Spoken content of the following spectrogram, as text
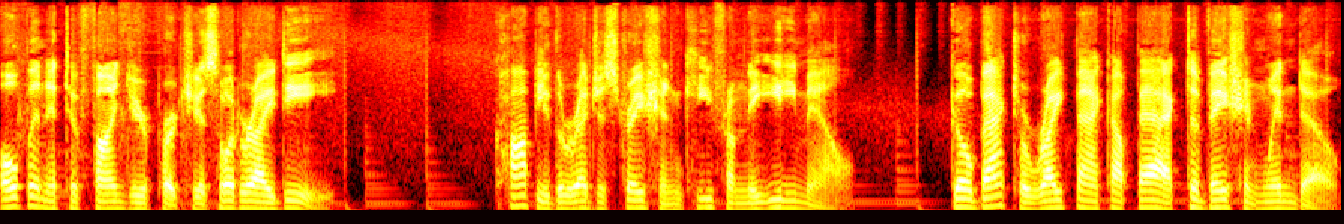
open it to find your purchase order ID. Copy the registration key from the email. Go back to Right Backup activation window.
